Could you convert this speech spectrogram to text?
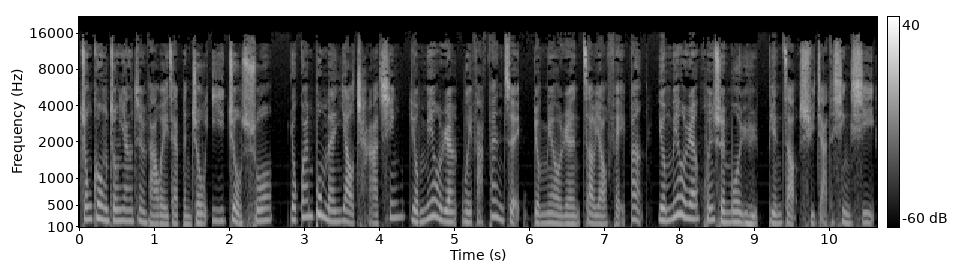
中共中央政法委在本周一就说。有关部门要查清有没有人违法犯罪，有没有人造谣诽谤，有没有人浑水摸鱼编造虚假的信息。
